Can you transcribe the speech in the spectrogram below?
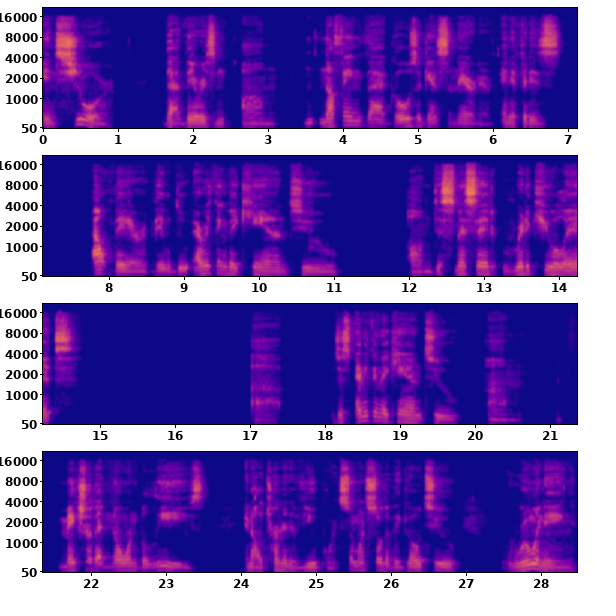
ensure that there is um, nothing that goes against the narrative. And if it is out there, they will do everything they can to um, dismiss it, ridicule it, uh, just anything they can to um, make sure that no one believes an alternative viewpoint. So much so that they go to ruining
